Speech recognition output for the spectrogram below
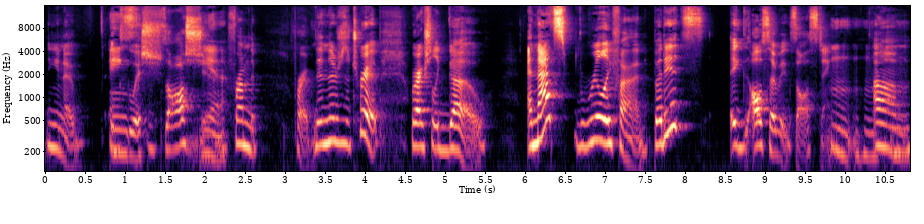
you know, Anguish. exhaustion Yeah. from the prep. Then there's a trip where I actually go, and that's really fun, but it's ex- also exhausting. Mm-hmm. Um,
